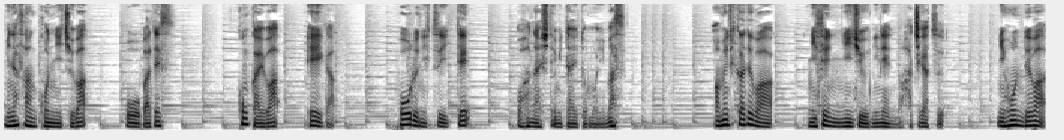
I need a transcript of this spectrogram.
皆さんこんにちは、大場です。今回は映画、フォールについてお話してみたいと思います。アメリカでは2022年の8月、日本では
